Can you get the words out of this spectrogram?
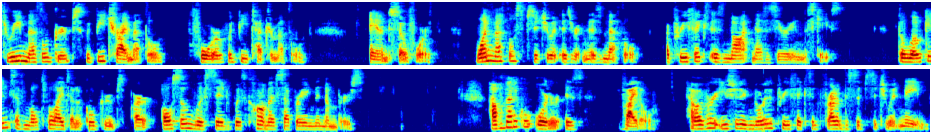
Three methyl groups would be trimethyl, four would be tetramethyl and so forth. One methyl substituent is written as methyl. A prefix is not necessary in this case. The locants of multiple identical groups are also listed with commas separating the numbers. Alphabetical order is vital. However, you should ignore the prefix in front of the substituent name.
